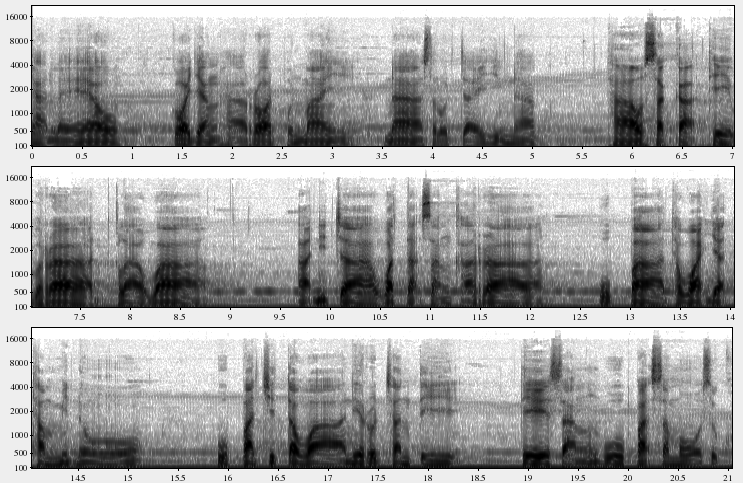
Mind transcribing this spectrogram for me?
ยานแล้ว ก็ยังหารอดพ้นไม่น่าสลดใจยิ่งนักเท้าสกกะเทวราชกล่าวว่าอนิจจาวัตสังขารา อุปปาทวยธรรมมิโน อุปัชิตวานิรุชันติ เตสังวูปสโมสุโข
